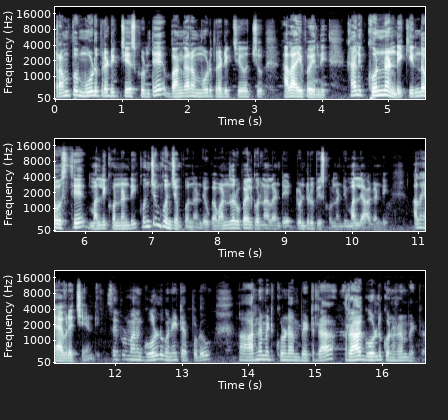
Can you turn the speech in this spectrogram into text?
ట్రంప్ మూడు ప్రెడిక్ట్ చేసుకుంటే బంగారం మూడు ప్రెడిక్ట్ చేయొచ్చు. అలా అయిపోయింది. కానీ కొనండి కింద వస్తే మళ్ళీ కొనండి కొంచెం కొంచెం కొనండి ఒక వంద రూపాయలు కొనాలంటే ట్వంటీ రూపీస్ కొనండి మళ్ళీ ఆగండి. అలా యావరేజ్ చేయండి. సో ఇప్పుడు మనం గోల్డ్ కొనేటప్పుడు ఆర్నమెంట్ కొనడం బెటరా? రా గోల్డ్ కొనడం బెటరా?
